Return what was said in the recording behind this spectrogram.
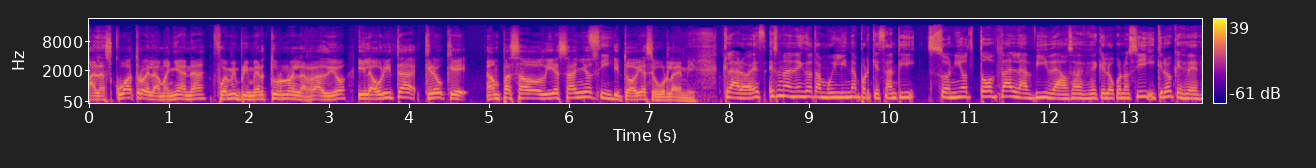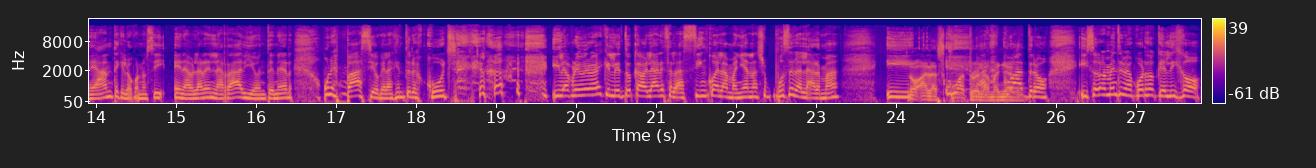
a las 4 de la mañana, fue mi primer turno en la radio. Y Laurita creo que han pasado 10 años Sí. y todavía se burla de mí. Claro, es, es una anécdota muy linda porque Santi soñó toda la vida, o sea, desde que lo conocí y creo que desde antes que lo conocí en hablar en la radio, en tener un espacio que la gente lo escuche. y la primera vez que le toca hablar es a las 5 de la mañana. Yo puse la alarma y... No, a las 4 de a la las mañana. 4. Y solamente me acuerdo que él dijo...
